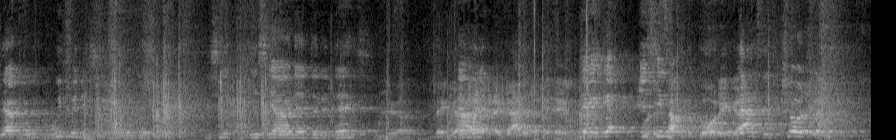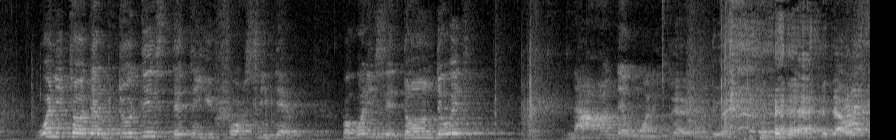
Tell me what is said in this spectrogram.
got, we, we finished. You see, you see how they do the dance? Yeah, they got it. They got it at the end. They got, you see, the time to go, they got that's the children. When you told them do this, they think you're forcing them. But when you say don't do it, now they want it. They didn't do it. that was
